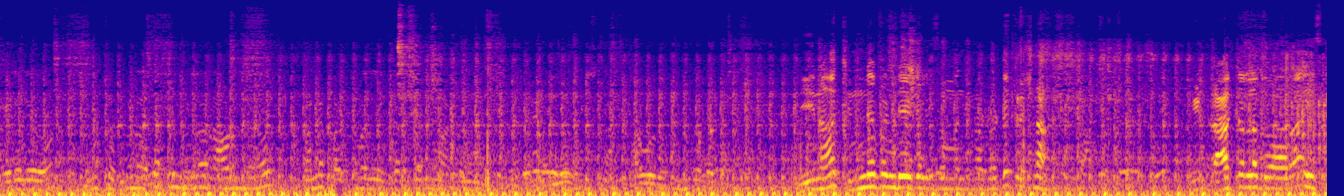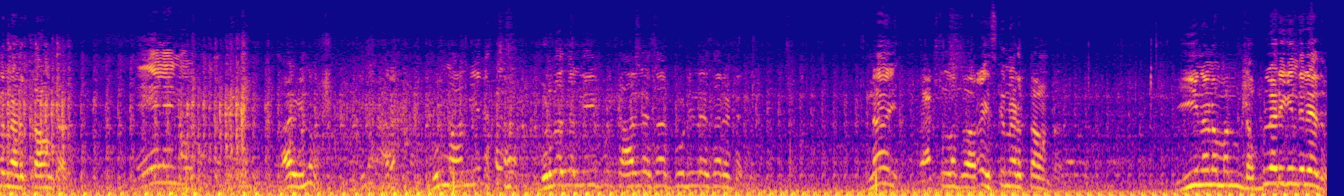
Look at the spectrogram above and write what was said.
ఐడియా లేదు. అసలు మీరు రావడం లేదు. అన్నీ బయట మరి తెలుసు మాట్లాడినాను ఈయన చిన్న పండుగలకు సంబంధించినటువంటి కృష్ణ. ఈ ట్రాక్టర్ల ద్వారా ఇసుక నడుపుతా ఉంటాడు. ఆ, విను. నువ్వు మా మీద బురద తల్లి ఇప్పుడు కాలు వేసారు పూడీలు వేసారంటే ఈయన ట్రాక్టర్ల ద్వారా ఇసుక నడుపుతా ఉంటాడు. ఈయనను మనం డబ్బులు అడిగింది లేదు.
